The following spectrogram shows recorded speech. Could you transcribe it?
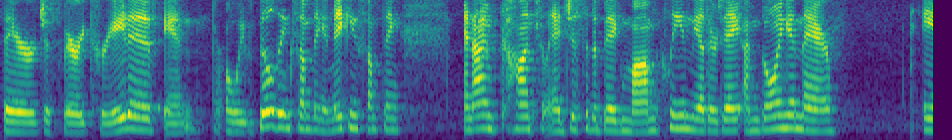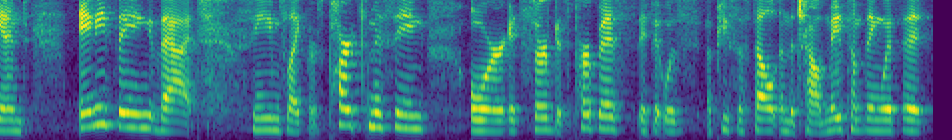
they're just very creative and they're always building something and making something. And I'm constantly, I just did a big mom clean the other day. I'm going in there and anything that seems like there's parts missing or it served its purpose, if it was a piece of felt and the child made something with it,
